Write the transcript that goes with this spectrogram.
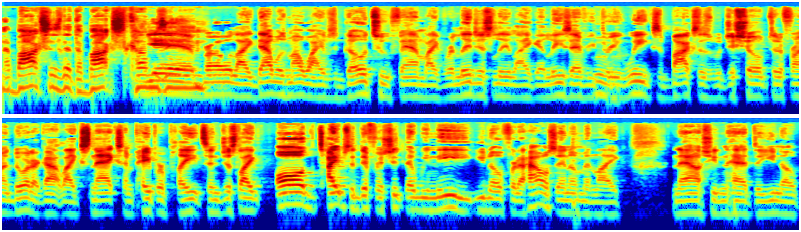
wife- the boxes that the box comes yeah, in. bro. Like that was my wife's go-to fam. Like religiously, like at least every Ooh. three weeks, boxes would just show up to the front door that got like snacks and paper plates and just like all types of different shit that we need, you know, for the house in them. And like now she didn't have to, you know,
